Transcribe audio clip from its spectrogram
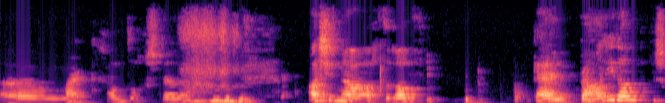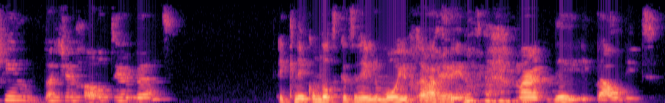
eh, maar ik ga hem toch stellen. Als je nou achteraf kijkt, baal je dan misschien dat je geadopteerd bent? Ik knik omdat ik het een hele mooie vraag vind. Maar nee, ik baal niet.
